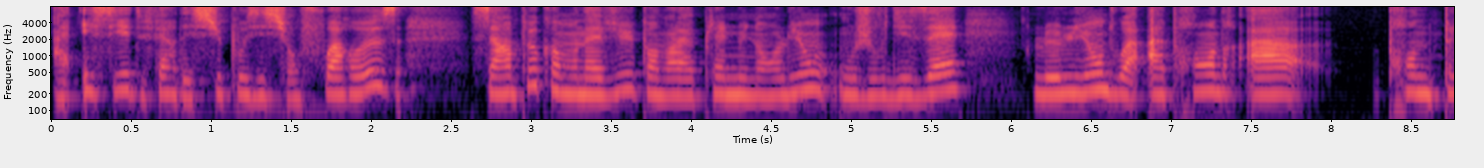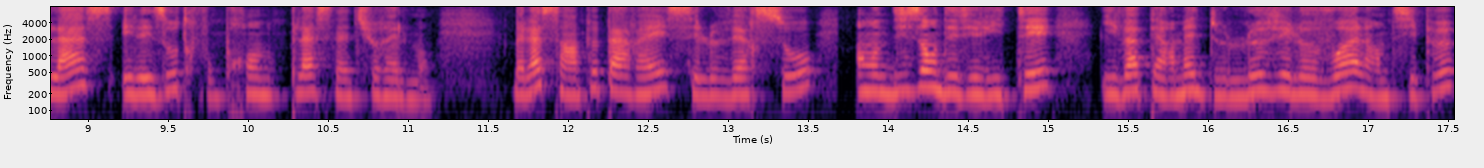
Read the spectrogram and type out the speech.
à essayer de faire des suppositions foireuses. C'est un peu comme on a vu pendant la pleine lune en lion où je vous disais le lion doit apprendre à prendre place et les autres vont prendre place naturellement. Mais là, c'est un peu pareil, c'est le verso. En disant des vérités, il va permettre de lever le voile un petit peu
